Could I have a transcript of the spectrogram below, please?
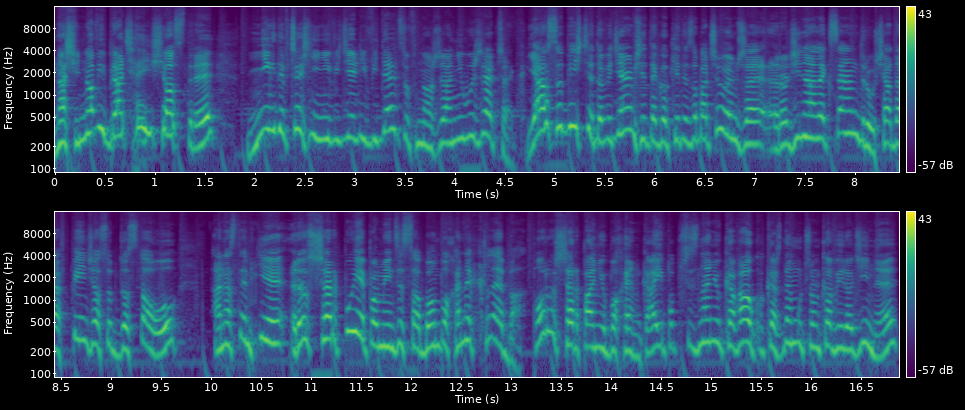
nasi nowi bracia i siostry nigdy wcześniej nie widzieli widelców noży ani łyżeczek. Ja osobiście dowiedziałem się tego, kiedy zobaczyłem, że rodzina Aleksandru siada w pięć osób do stołu, a następnie rozszarpuje pomiędzy sobą bochenek chleba. Po rozszarpaniu bochenka i po przyznaniu kawałku każdemu członkowi rodziny,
